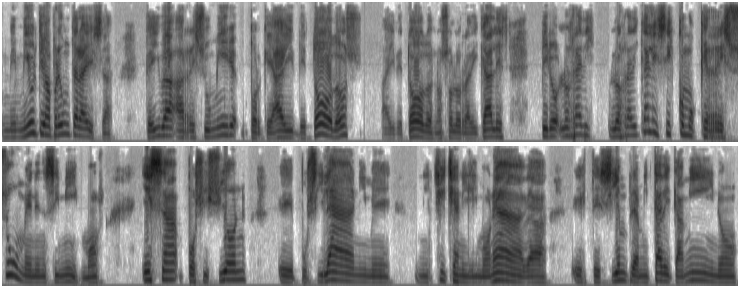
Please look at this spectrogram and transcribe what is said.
mi, última pregunta era esa. Te iba a resumir porque hay de todos, hay de todos, no solo radicales, pero los, los radicales es como que resumen en sí mismos esa posición eh, pusilánime, ni chicha ni limonada, este, siempre a mitad de camino.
